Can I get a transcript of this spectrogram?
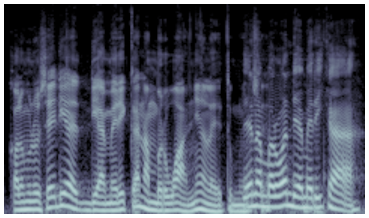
kalau menurut saya dia di Amerika number one-nya lah itu menurut Dia saya. number one di Amerika.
